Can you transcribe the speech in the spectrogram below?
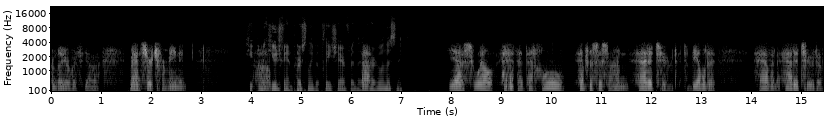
familiar with uh, Man's Search for Meaning. I'm a um, huge fan personally, but please share for the Yeah. for everyone listening. Yes, well, that that whole emphasis on attitude, to be able to have an attitude of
